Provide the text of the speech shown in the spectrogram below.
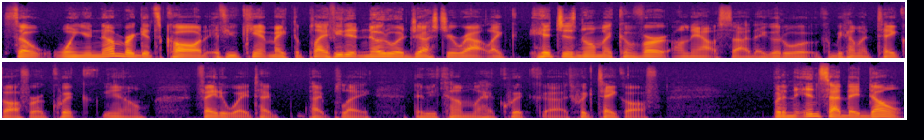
So when your number gets called, if you can't make the play, if you didn't know to adjust your route, like hitches normally convert on the outside, they go to a, become a takeoff or a quick, you know, fadeaway type type play. They become like a quick uh, quick takeoff. But in the inside, they don't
